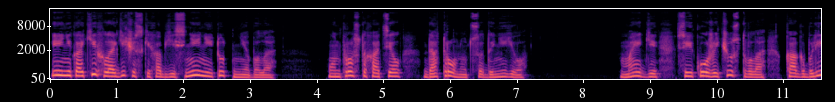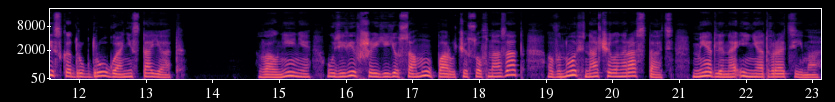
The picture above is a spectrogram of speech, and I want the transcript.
и никаких логических объяснений тут не было. Он просто хотел дотронуться до нее. Мэгги всей кожей чувствовала, как близко друг к другу они стоят. Волнение, удивившее ее саму пару часов назад, вновь начало нарастать, медленно и неотвратимо.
